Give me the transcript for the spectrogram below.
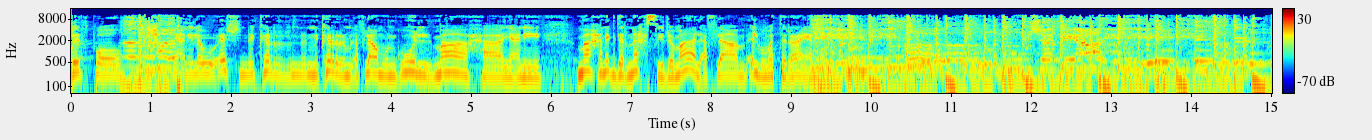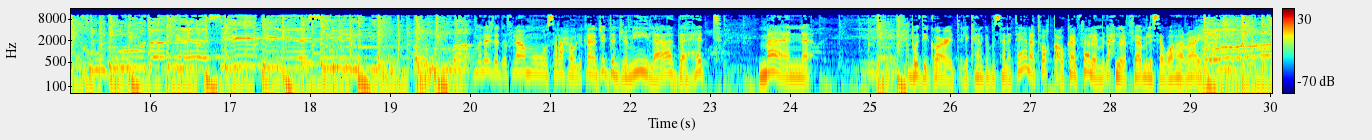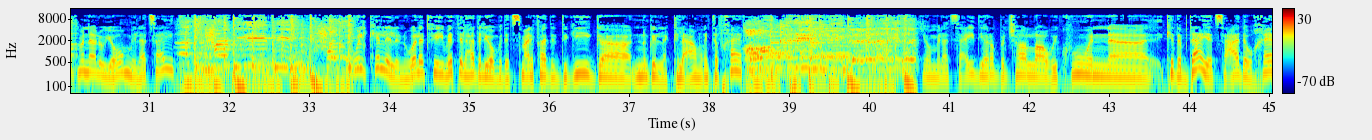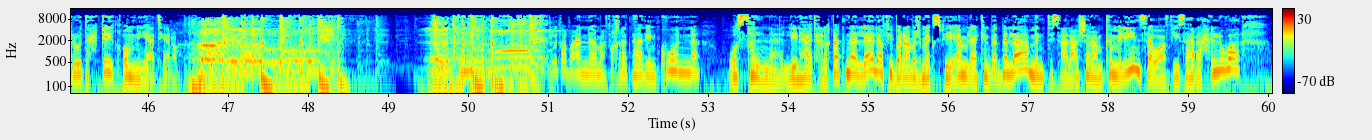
ديدبول يعني لو إيش نكرر نكرر من الأفلام ونقول ما ح يعني ما حنقدر نحصي جمال أفلام الممثل رايان رموشك يا عيني. خدودك يا سيدي يا سيدي. الله ومن أجدد أفلامه صراحة واللي كانت جدا جميلة The Hitman's Bodyguard اللي كان قبل سنتين أتوقع وكان فعلا من أحلى الأفلام اللي سواها رايان أتمنى له يوم ميلاد سعيد. والكل اللي انولد في مثل هذا اليوم إذا تسمعني في هذه الدقيقة نقول لك كل عام وأنت بخير. يوم ميلاد سعيد يا رب إن شاء الله ويكون آه، كذا بداية سعادة وخير وتحقيق أمنيات يا رب. وطبعا مع فقرتنا هذه نكون وصلنا لنهاية حلقتنا. الليلة في برنامج Mix PM لكن بإذن الله من 9 ل 10 مكملين سوا في سهرة حلوة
